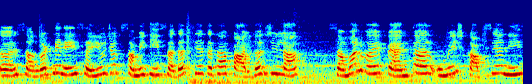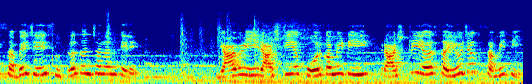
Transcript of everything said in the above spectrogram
तर संघटनेने संयोजक समिती सदस्य तथा पालघर जिल्हा समन्वय पॅन्थर उमेश कापसे यांनी सभेचे सूत्रसंचालन केले. यावेळी राष्ट्रीय कोर कमिटी राष्ट्रीय संयोजक समिती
